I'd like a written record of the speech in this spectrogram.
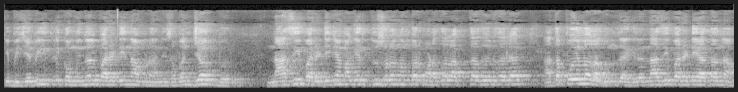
की बी जे पी इतली कम्युनल पार्टी ना म्हणून आनी सबंद जगभर. नाझी पार्टीच्या मागीर दुसरो नंबर कोणाचो लागता जर जाल्यार आतां पयलो लागूंक जाय कित्याक नाझी पार्टी आतां ना.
